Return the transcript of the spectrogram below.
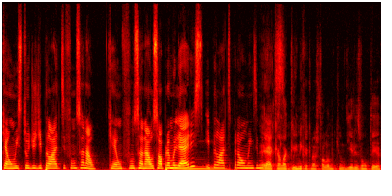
que é um estúdio de pilates funcional. Que é um funcional só para mulheres e pilates para homens e É mulheres. aquela clínica que nós falamos que um dia eles vão ter.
